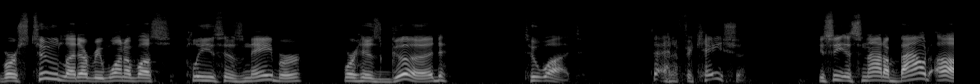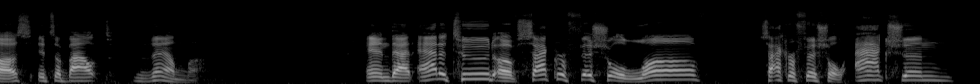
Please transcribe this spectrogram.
verse 2 let every one of us please his neighbor for his good to what? To edification. You see, it's not about us, it's about them. And that attitude of sacrificial love, sacrificial action,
